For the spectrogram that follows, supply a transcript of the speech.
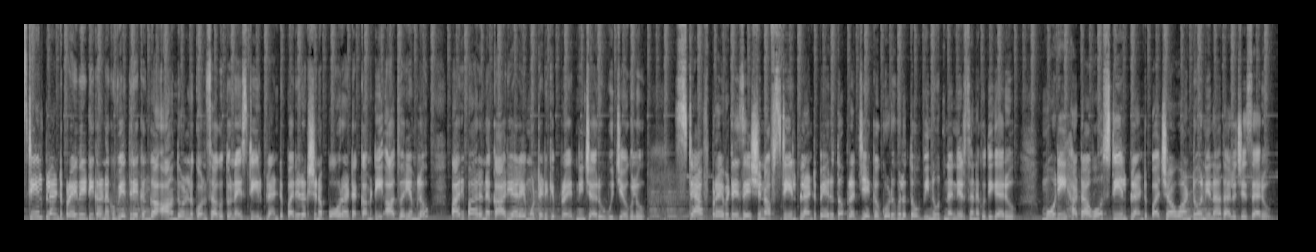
స్టీల్ ప్లాంట్ ప్రైవేటీకరణకు వ్యతిరేకంగా ఆందోళన కొనసాగుతున్న స్టీల్ ప్లాంట్ పరిరక్షణ పోరాట కమిటీ ఆధ్వర్యంలో పరిపాలన కార్యాలయ ముట్టడికి ప్రయత్నించారు ఉద్యోగులు. Staff privatisation of steel plant పేరుతో ప్రత్యేక గొడుగులతో వినూత్న నిరసనకు దిగారు. మోడీ హటావో స్టీల్ ప్లాంట్ బచావో అంటూ నినాదాలు చేశారు.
